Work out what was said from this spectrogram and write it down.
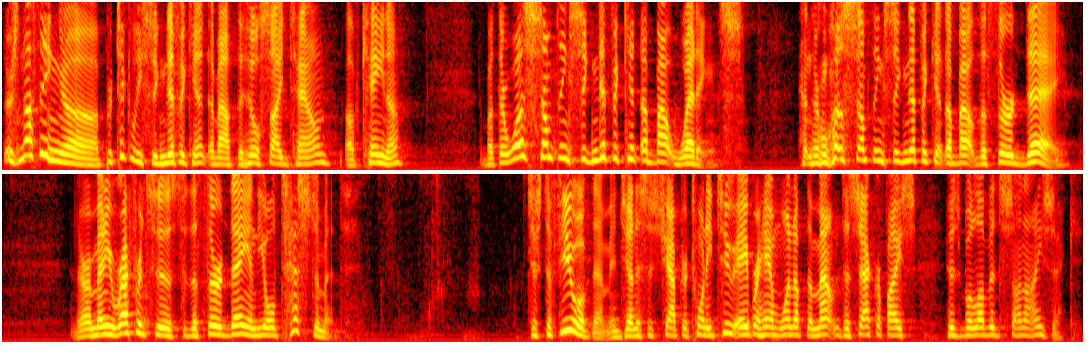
There's nothing uh, particularly significant about the hillside town of Cana, but there was something significant about weddings, and there was something significant about the third day. There are many references to the third day in the Old Testament. Just a few of them. In Genesis chapter 22, Abraham went up the mountain to sacrifice his beloved son Isaac.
